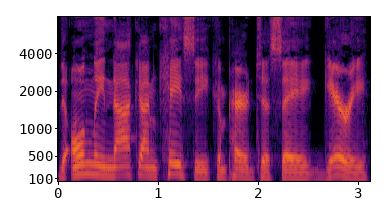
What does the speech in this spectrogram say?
the only knock on Casey compared to, say, Gary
